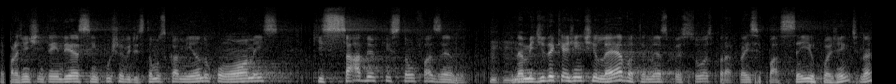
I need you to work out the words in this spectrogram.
É para a gente entender assim, puxa vida, estamos caminhando com homens que sabem o que estão fazendo. E na medida que a gente leva também as pessoas para esse passeio com a gente, né?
